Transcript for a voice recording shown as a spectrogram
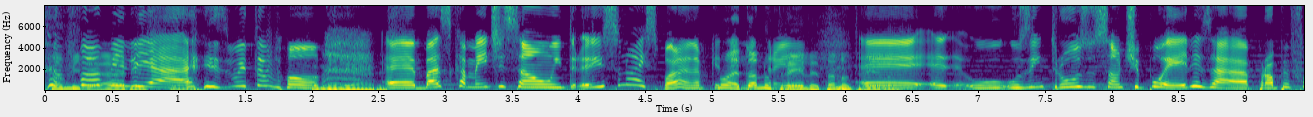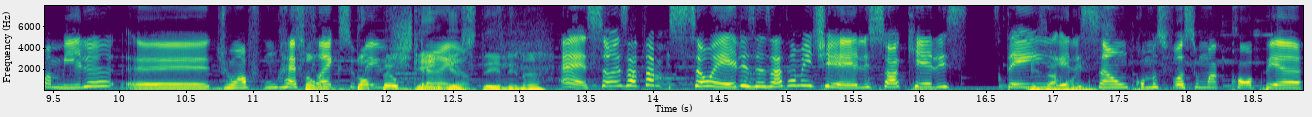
Familiares. familiares. Muito bom. Familiares. É, basicamente são. Isso não é spoiler, né? Porque não, é, tá no trailer, tá no trailer. É, é, os intrusos são tipo eles, a própria família, é, de uma- um São reflexo meio estranho. doppelgangers dele, né? É, são exatamente. São eles, exatamente eles, só que eles têm. Bizarrões. Eles são como se fosse uma cópia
